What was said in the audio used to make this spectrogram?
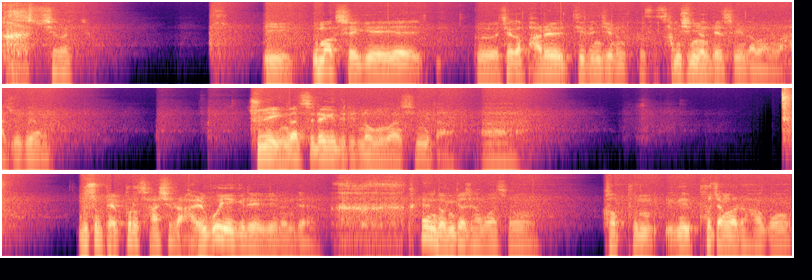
아, 제가 이 음악 세계에 그 제가 발을 디딘 지는 그 30년 됐습니다만 아주 그냥 주위에 인간 쓰레기들이 너무 많습니다. 아. 무슨 100% 사실을 알고 얘기를 해야 되는데 하, 그냥 넘겨잡아서 거품 이게 포장을 하고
